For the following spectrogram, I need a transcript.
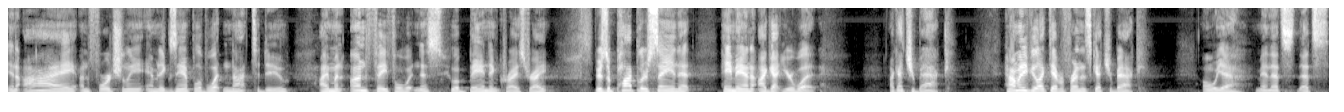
And I, unfortunately, am an example of what not to do. I'm an unfaithful witness who abandoned Christ, right? There's a popular saying that, hey man, I got your what? I got your back. How many of you like to have a friend that's got your back? Oh yeah, man, that's that's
